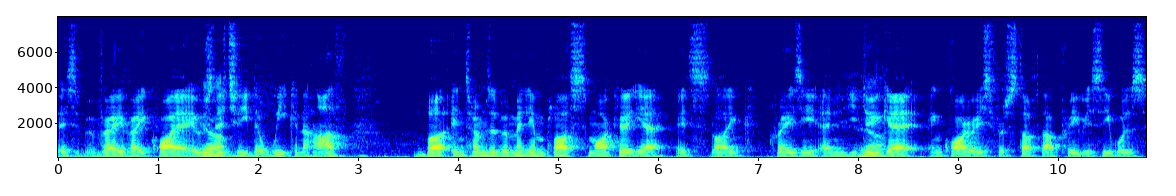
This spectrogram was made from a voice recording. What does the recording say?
it's very, very quiet. It was Yeah. literally the week and a half. But in terms of a million plus market, yeah, it's like crazy. And you do Yeah. get inquiries for stuff that previously was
